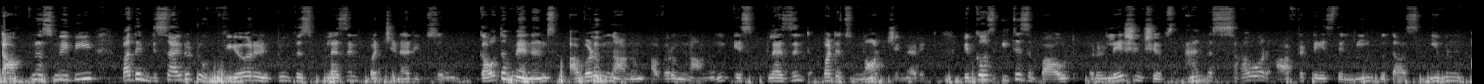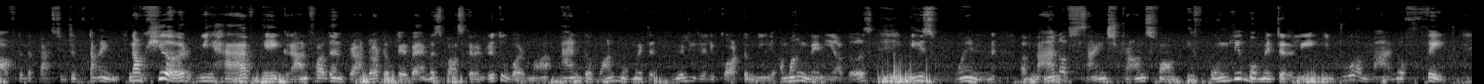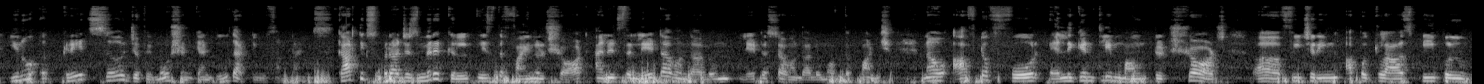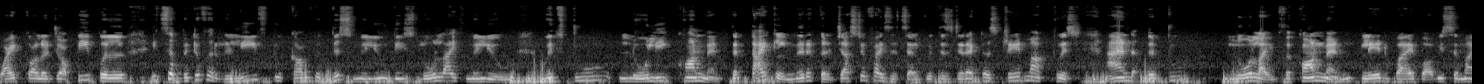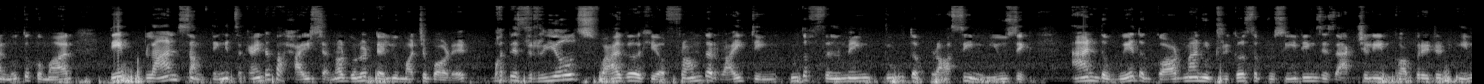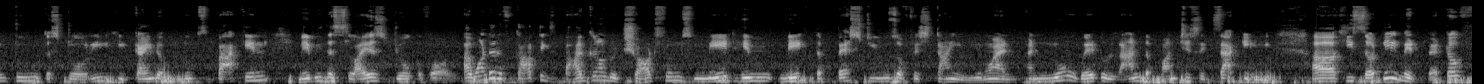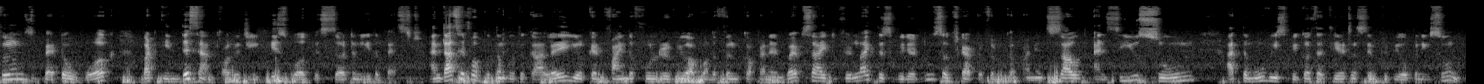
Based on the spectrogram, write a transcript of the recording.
darkness maybe, but then decided to veer into this pleasant but generic zone. Gautham Menon's Avalum Nanum Avarum Nanum is pleasant but it's not generic because it is about relationships and the sour aftertaste they leave with us even after the passage of time. Now here we have a grandfather and granddaughter played by MS Bhaskar and Ritu Varma and the one moment that really really got to me among many others is when a man of science transformed if only momentarily into a man of faith. You know a great surge of emotion can do that to you sometimes. Karthik Subbaraj's Miracle is the final shot and it's the Leta Vandalum, latest Vandalum of the punch. Now, after four elegantly mounted shots uh, featuring upper class people, white collar job people, it's a bit of a relief to come to this milieu, these low life milieu, with two lowly conmen. The title, Miracle, justifies itself with this director's trademark twist and the two lowlife, the conmen, played by Bobby Simha and Muthukumar, they plan something. It's a kind of a heist. I'm not going to tell you much about it, but there's real swagger here from the writing to the filming to the brassy music and the way the godman who triggers the proceedings is actually incorporated into the story. He kind of loops back in maybe the slyest joke of all. I wonder if karthik's background with short films made him make the best use of his time you know and, and know where to land the punches exactly. Uh, he certainly made better films better work but in this anthology his work is certainly the best. And that's it for Putham Pudhu you can find the full review up on the film companion website. If you like this video do subscribe to film companion south and see you soon at the movies because the theaters seem to be opening soon.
